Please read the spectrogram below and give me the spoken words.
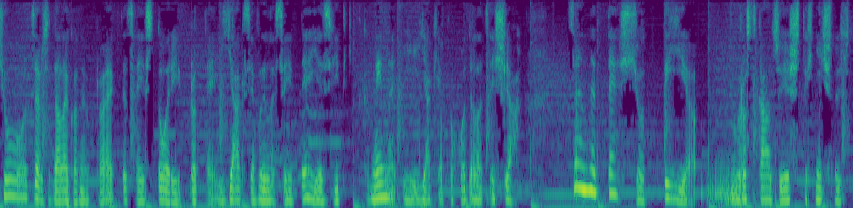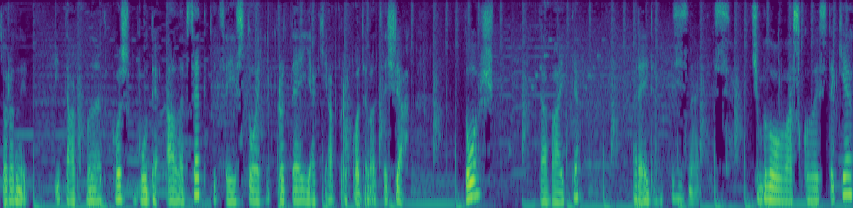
що це вже далеко не проекти, це історії про те, як з'явилася ідея, звідки тканина і як я проходила цей шлях. Це не те, що ти розказуєш з технічної сторони. І так, вона також буде, але все-таки це історія про те, як я проходила цей шлях. Тож, давайте перейдемо. Зізнайтесь, чи було у вас колись таке,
